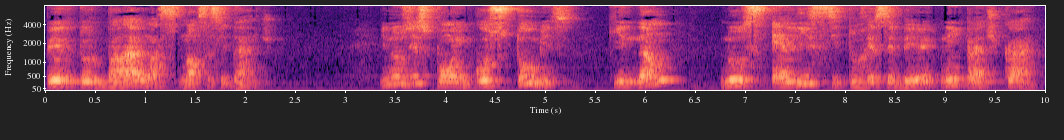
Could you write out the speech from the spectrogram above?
perturbaram a nossa cidade e nos expõem costumes que não nos é lícito receber nem praticar,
